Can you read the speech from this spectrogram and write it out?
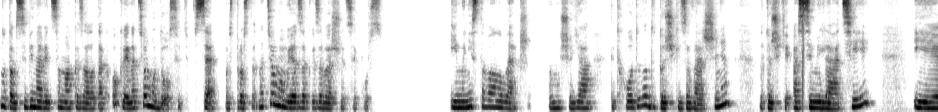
ну там собі навіть сама казала так, окей, на цьому досить, все, ось просто на цьому я завершую цей курс. І мені ставало легше, тому що я підходила до точки завершення, до точки асиміляції і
